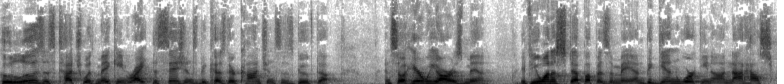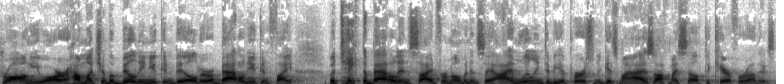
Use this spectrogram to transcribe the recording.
who loses touch with making right decisions because their conscience is goofed up. And so here we are as men. If you want to step up as a man, begin working on not how strong you are or how much of a building you can build or a battle you can fight, but take the battle inside for a moment and say, I'm willing to be a person who gets my eyes off myself to care for others.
